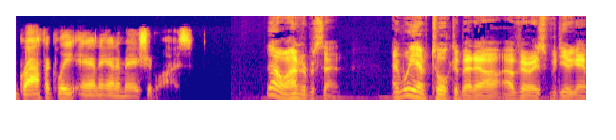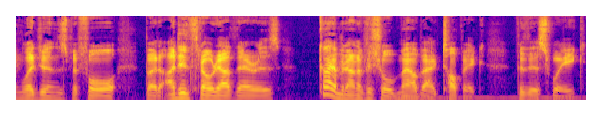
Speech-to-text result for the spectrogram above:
graphically and animation wise. No, 100%. And we have talked about our, our various video game legends before, but I did throw it out there as kind of an unofficial mailbag topic for this week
